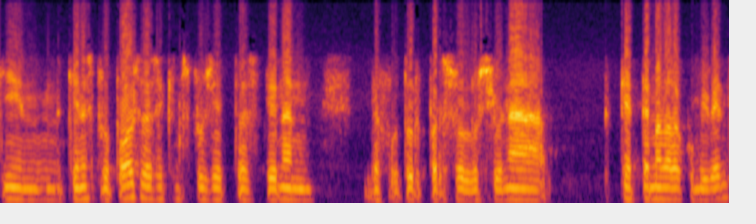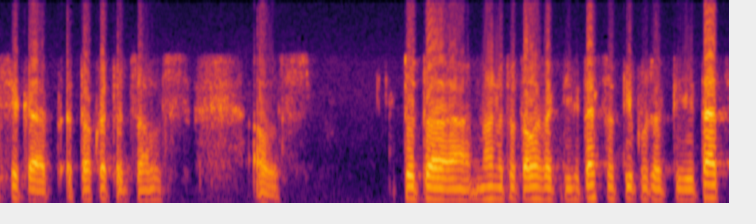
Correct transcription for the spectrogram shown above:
quin, quines propostes i quins projectes tenen de futur per solucionar aquest tema de la convivència que toca tots els, els tota, no, no totes les activitats, tot tipus d'activitats,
